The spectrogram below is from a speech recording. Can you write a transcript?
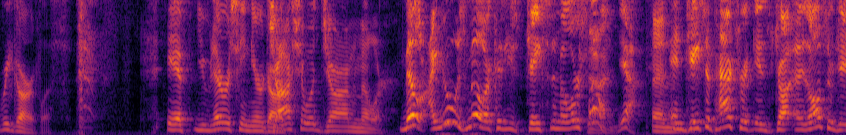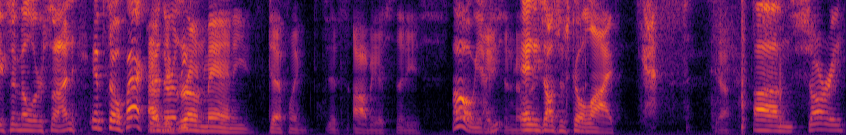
regardless, if you've never seen Near Dark, Joshua John Miller. Miller, I knew it was Miller because he's Jason Miller's son. Yeah, And- and, Jason Patric is jo- is also Jason Miller's son. Ipso facto, As a at least- grown man, he's definitely. It's obvious that he's. Oh yeah, Jason and he's also still alive. Yes. Yeah. Um, Sorry.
